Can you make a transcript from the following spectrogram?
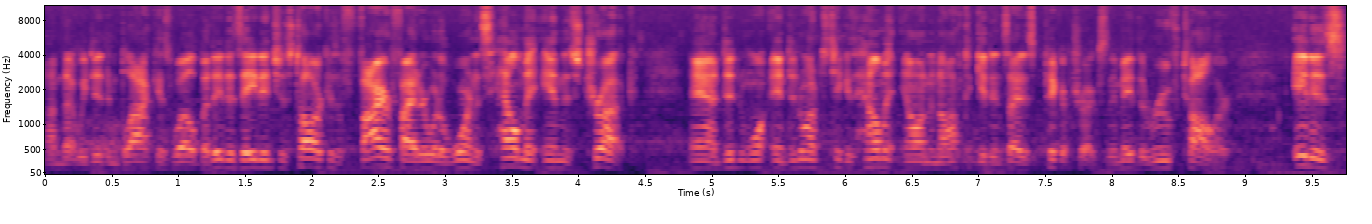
um, that we did in black as well, but it is eight inches taller because a firefighter would have worn his helmet in this truck and didn't want and didn't want to take his helmet on and off to get inside his pickup truck. So they made the roof taller. It is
